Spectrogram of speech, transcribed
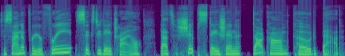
to sign up for your free 60 day trial. That's shipstation.com code BAD.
